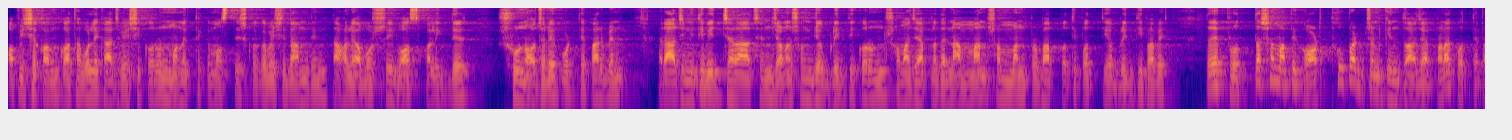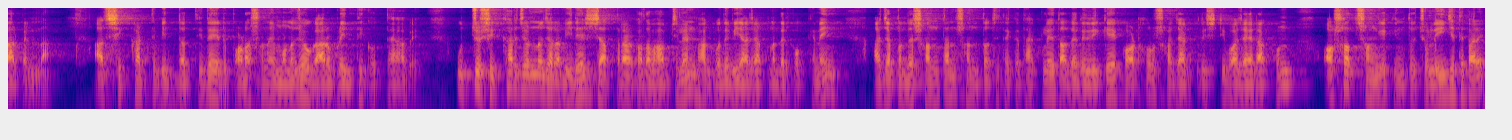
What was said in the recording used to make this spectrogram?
অফিসে কম কথা বলে কাজ বেশি করুন, মনের থেকে মস্তিষ্ককে বেশি দাম দিন। তাহলে অবশ্যই বস কলিকদের সুনজরে পড়তে পারবেন। রাজনীতিবিদ যারা আছেন, জনসংযোগ বৃদ্ধি করুন। সমাজে আপনাদের নামমান সম্মান, প্রভাব, প্রতিপত্তিও বৃদ্ধি পাবে। তবে প্রত্যাশা মাফিক অর্থ উপার্জন কিন্তু আজ আপনারা করতে পারবেন না। আজ শিক্ষার্থী বিদ্যার্থীদের পড়াশোনায় মনোযোগ আরও বৃদ্ধি করতে হবে। উচ্চশিক্ষার জন্য যারা বিদেশ যাত্রার কথা ভাবছিলেন, ভাগ্যদেবী আজ আপনাদের পক্ষে নেই। আজ আপনাদের সন্তান সন্ততি থেকে থাকলে তাদের এদিকে কঠোর সজাগ দৃষ্টি বজায় রাখুন। অসৎ সঙ্গে কিন্তু চলেই যেতে পারে।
